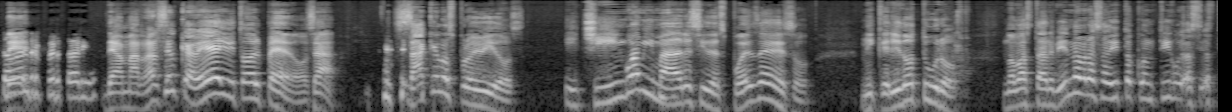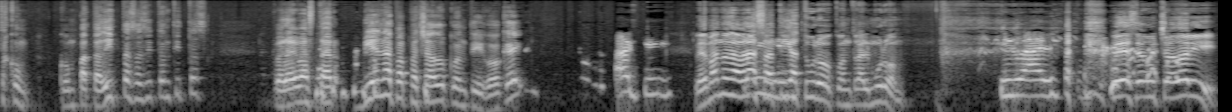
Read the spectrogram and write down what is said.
Todo De- el repertorio. de amarrarse el cabello y todo el pedo. O sea, saque los prohibidos. Y chingo a mi madre si después de eso, mi querido Turo, no va a estar bien abrazadito contigo, así hasta con, con pataditas así tantitas, pero ahí va a estar bien apapachado contigo, ¿ok? Ok, Les mando un abrazo a ti, a Turo, contra el muro. igual. Cuídese mucho, Dori.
